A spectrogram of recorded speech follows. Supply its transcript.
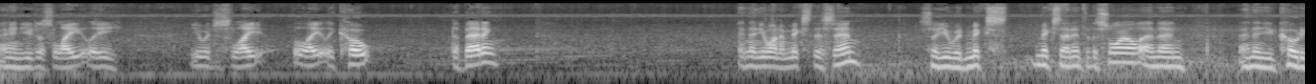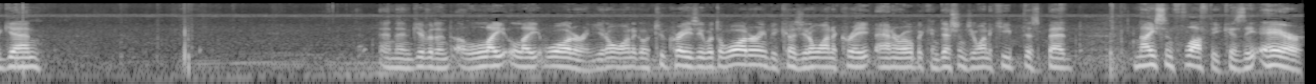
and you just lightly, you would just light, lightly coat the bedding, and then you want to mix this in. So you would mix mix that into the soil, and then and then you coat again and then give it a, light, light watering. You don't want to go too crazy with the watering because you don't want to create anaerobic conditions. You want to keep this bed nice and fluffy because the air,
